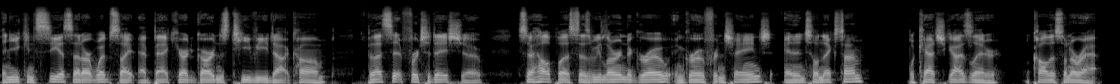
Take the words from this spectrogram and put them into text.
And you can see us at our website at backyardgardenstv.com. But that's it for today's show. So help us as we learn to grow and grow for change. And until next time, we'll catch you guys later. We'll call this one a wrap.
